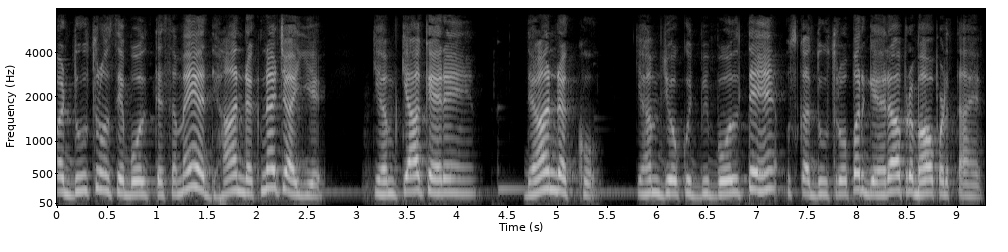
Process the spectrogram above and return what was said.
पर दूसरों से बोलते समय यह ध्यान रखना चाहिए कि हम क्या कह रहे हैं। ध्यान रखो कि हम जो कुछ भी बोलते हैं उसका दूसरों पर गहरा प्रभाव पड़ता है।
